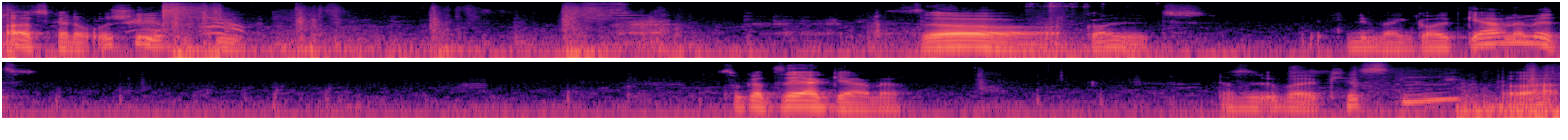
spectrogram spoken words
Ah, das ist keine Uschi, ist ein Typ. So, Gold. Ich nehme dein Gold gerne mit. Sogar sehr gerne. Das sind überall Kisten. Ah.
